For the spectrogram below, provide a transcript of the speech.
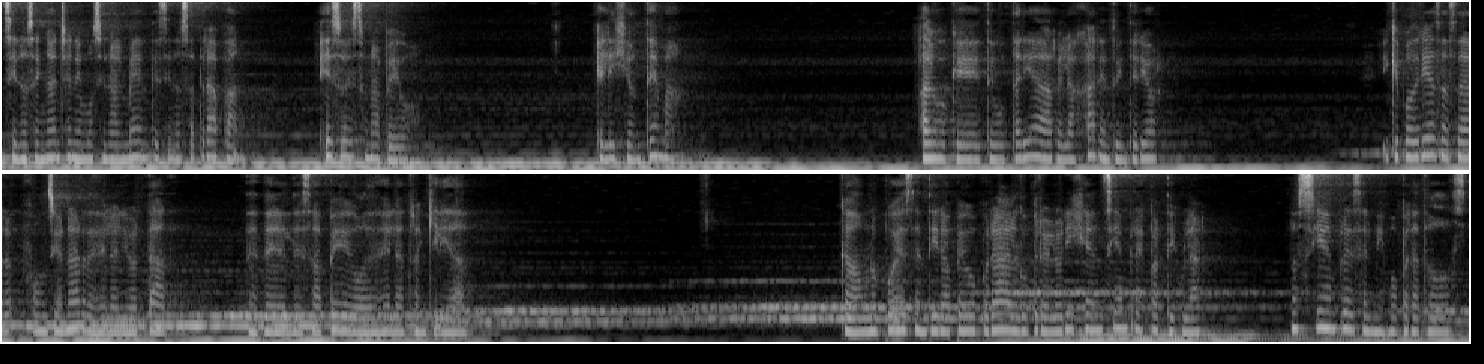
si nos enganchan emocionalmente, si nos atrapan, eso es un apego. Elige un tema, algo que te gustaría relajar en tu interior y que podrías hacer funcionar desde la libertad, desde el desapego, desde la tranquilidad. Cada uno puede sentir apego por algo, pero el origen siempre es particular. No siempre es el mismo para todos.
